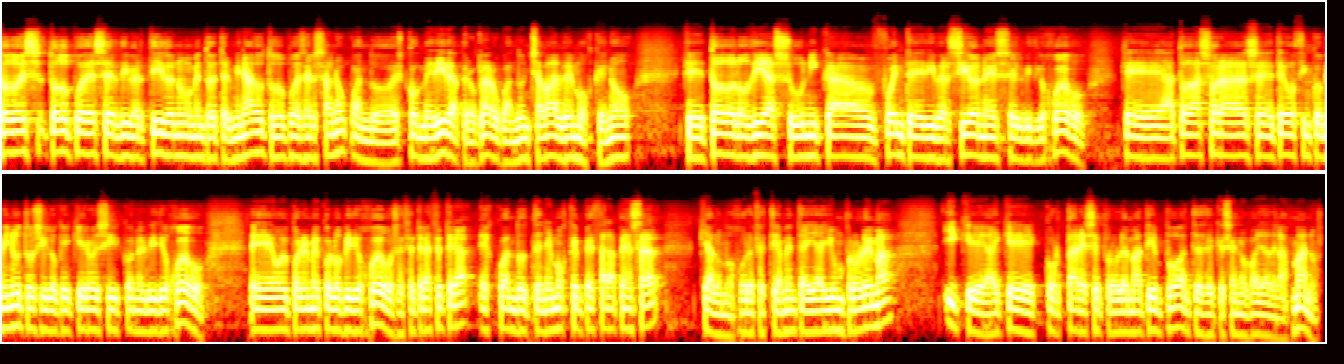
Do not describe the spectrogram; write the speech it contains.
todo es todo puede ser divertido en un momento determinado, todo puede ser sano cuando es con medida, pero claro, cuando un chaval vemos que no que todos los días su única fuente de diversión es el videojuego, que a todas horas eh, tengo cinco minutos y lo que quiero es ir con el videojuego eh, o ponerme con los videojuegos, etcétera, etcétera, es cuando tenemos que empezar a pensar que a lo mejor efectivamente ahí hay un problema y que hay que cortar ese problema a tiempo antes de que se nos vaya de las manos.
